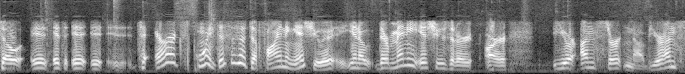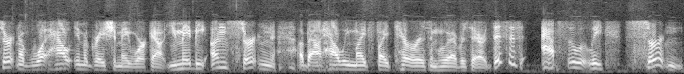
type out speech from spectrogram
So, it, it, it, to Eric's point, this is a defining issue. You know, there are many issues that are are you're uncertain of. You're uncertain of what how immigration may work out. You may be uncertain about how we might fight terrorism, whoever's there. This is absolutely certain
